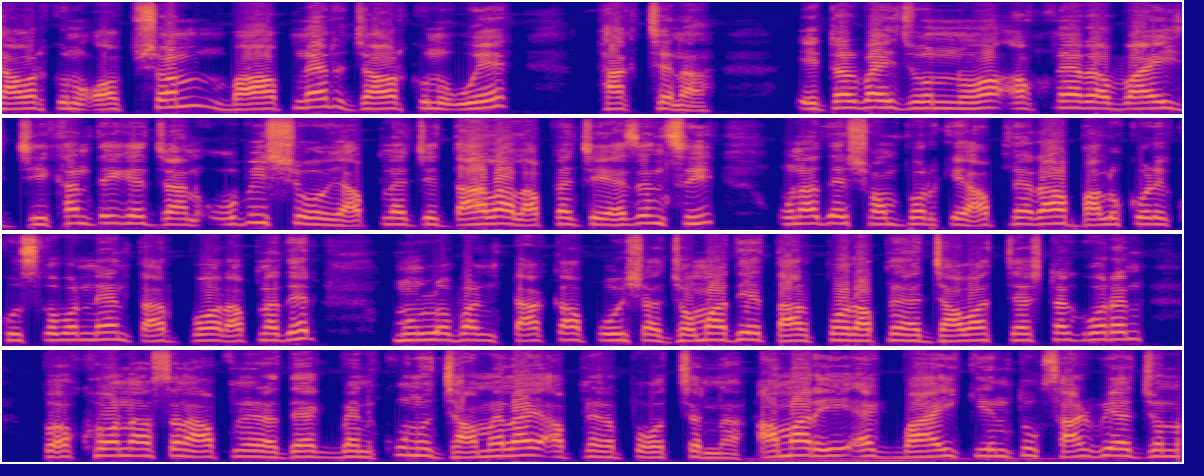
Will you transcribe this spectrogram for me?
যাওয়ার কোনো অপশন বা আপনার যাওয়ার কোনো ওয়ে থাকছে না। এটার ভাই জন্য আপনারা ভাই যেখান থেকে যান, অবশ্যই আপনার যে দালাল, আপনার যে এজেন্সি ওনাদের সম্পর্কে আপনারা ভালো করে খোঁজখবর নেন, তারপর আপনাদের মূল্যবান টাকা পয়সা জমা দিয়ে তারপর আপনারা যাওয়ার চেষ্টা করেন। তখন আসেন আপনারা দেখবেন কোনো ঝামেলায় আপনারা পড়ছেন না। আমার এই এক ভাই কিন্তু সার্বিয়ার জন্য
